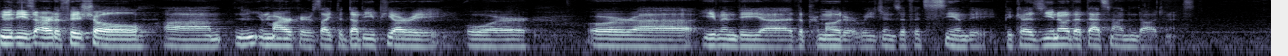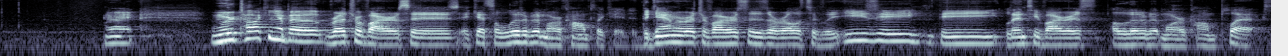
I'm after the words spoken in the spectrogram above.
you know, these artificial um, markers like the WPRE or, or uh, even the, uh, the promoter regions if it's CMV, because you know that that's not endogenous. All right. When we're talking about retroviruses, it gets a little bit more complicated. The gamma retroviruses are relatively easy, the lentivirus a little bit more complex.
